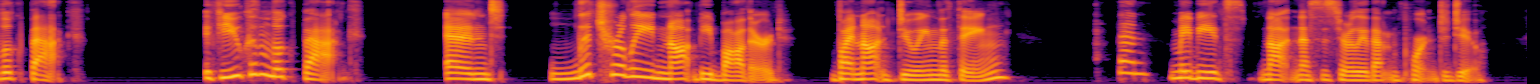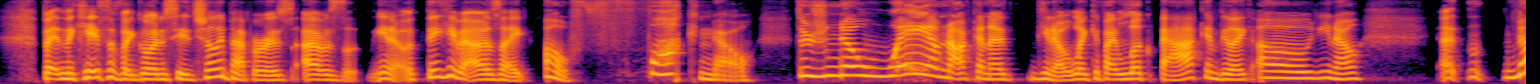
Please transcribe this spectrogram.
look back. If you can look back and literally not be bothered by not doing the thing, then maybe it's not necessarily that important to do. But in the case of like going to see the Chili Peppers, I was, you know, thinking about, I was like, oh, fuck no. There's no way I'm not gonna, you know, like if I look back and be like, oh, you know, uh, no,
